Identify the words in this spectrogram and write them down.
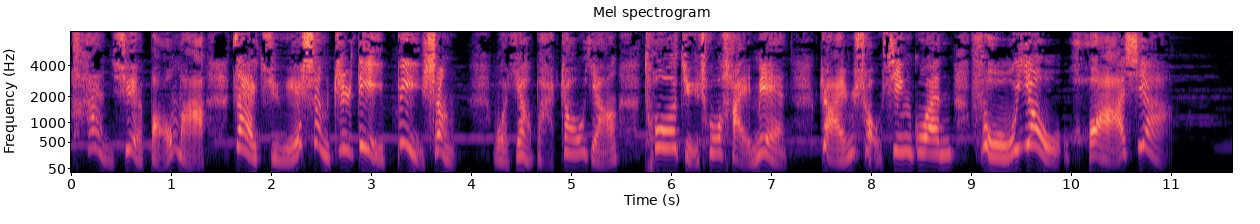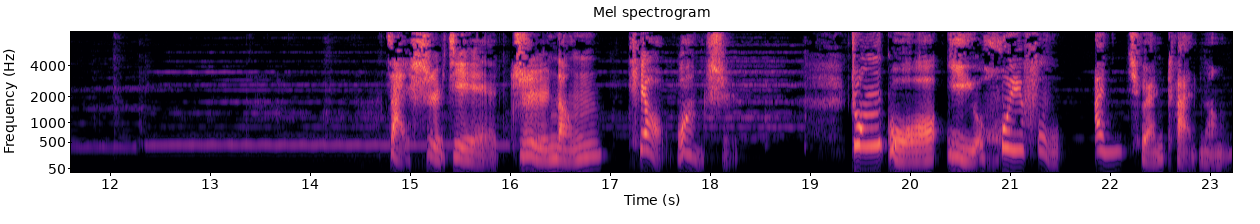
汗血宝马，在决胜之地必胜。我要把朝阳托举出海面，斩首新冠，扶佑华夏。在世界只能眺望时，中国已恢复安全产能；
